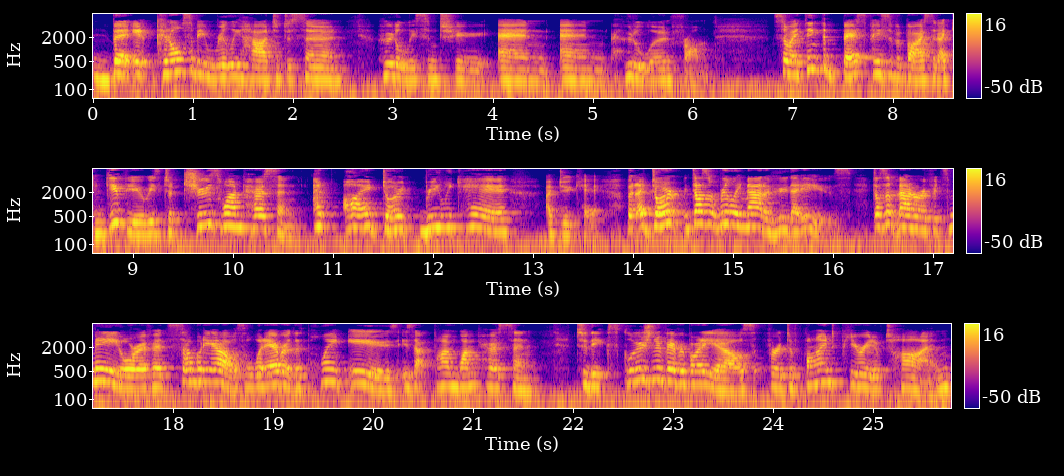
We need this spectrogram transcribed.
but it can also be really hard to discern who to listen to and and who to learn from. So i think the best piece of advice that i can give you is to choose one person and i don't really care. I do care but i don't it doesn't really matter who that is. Doesn't matter if it's me or if it's somebody else or whatever. The point is is that find one person to the exclusion of everybody else for a defined period of time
